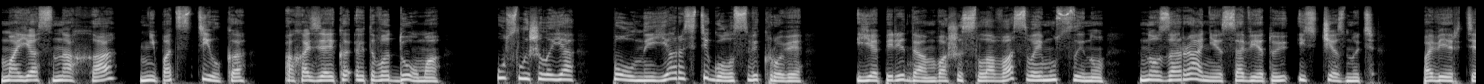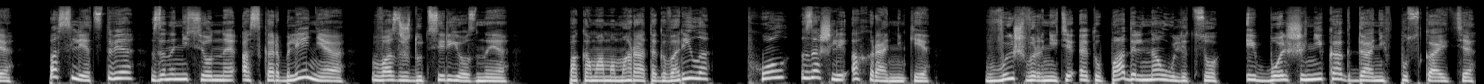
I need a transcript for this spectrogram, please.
моя сноха – не подстилка, а хозяйка этого дома», – услышала я полный ярости голос свекрови. «Я передам ваши слова своему сыну, но заранее советую исчезнуть. Поверьте, последствия за нанесенное оскорбление – вас ждут серьезные». Пока мама Марата говорила, в холл зашли охранники. «Вышвырните эту падаль на улицу и больше никогда не впускайте».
